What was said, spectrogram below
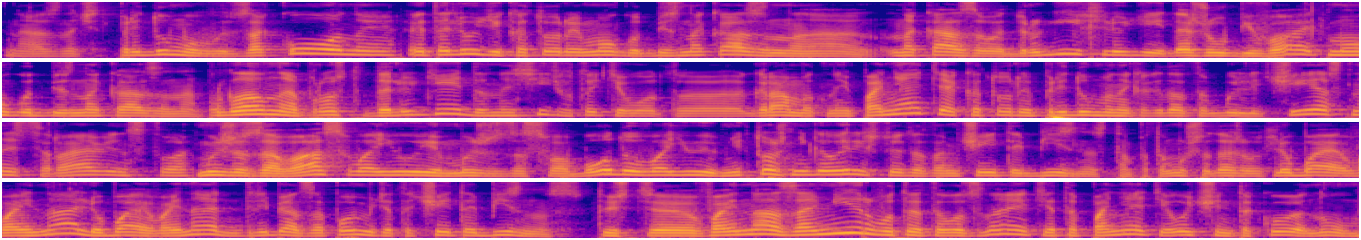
а, значит, придумывают законы. Это люди, которые могут безнаказанно наказывать других людей, даже убивать могут безнаказанно. Главное просто до людей доносить вот эти вот э, грамотные понятия, которые придуманы когда-то были честность, равенство. Мы же за вас воюем, мы же за свободу воюем. Никто же не говорит, что это там чей-то бизнес, там, потому что даже вот любая война, любая война, ребят, запомните, это чей-то бизнес. То есть э, война за мир, вот это вот, знаете, это понятие очень такое такое, ну,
